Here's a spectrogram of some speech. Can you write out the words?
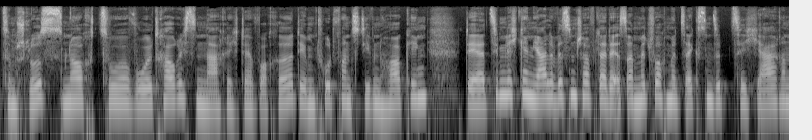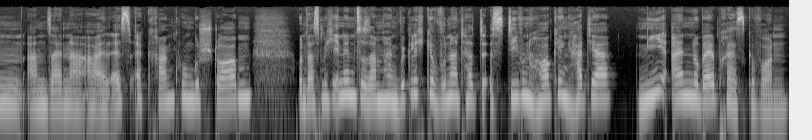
Zum Schluss noch zur wohl traurigsten Nachricht der Woche, dem Tod von Stephen Hawking. Der ziemlich geniale Wissenschaftler, der ist am Mittwoch mit 76 Jahren an seiner ALS-Erkrankung gestorben. Und was mich in dem Zusammenhang wirklich gewundert hat, Stephen Hawking hat ja nie einen Nobelpreis gewonnen.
